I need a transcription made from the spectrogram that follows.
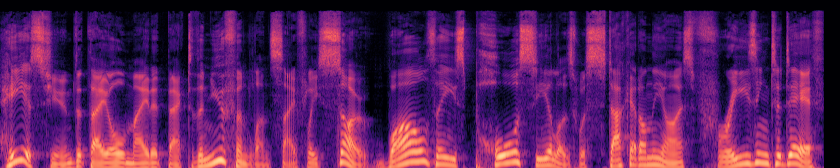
he assumed that they all made it back to the Newfoundland safely. So, while these poor sealers were stuck out on the ice, freezing to death,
